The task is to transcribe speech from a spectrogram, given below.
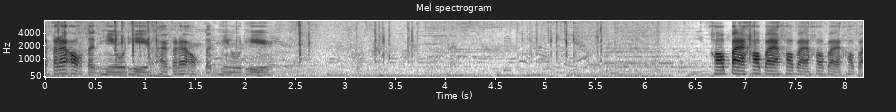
รก็ได้ออกตัดฮิวทีใครก็ได้ออกตัดฮิวทีเข้าไปเข้าไปเข้าไปเข้าไปเข้าไป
